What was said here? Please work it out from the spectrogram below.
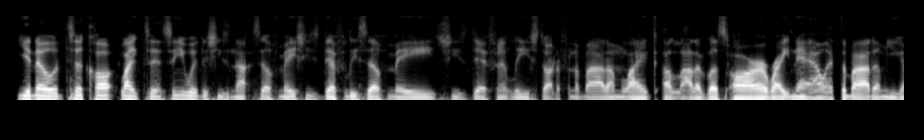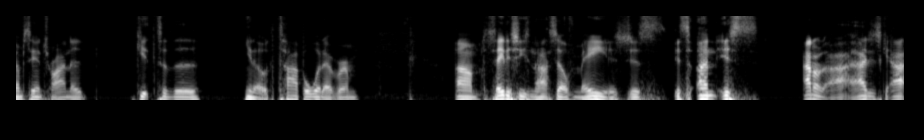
you know, to call like to insinuate that she's not self made, she's definitely self made. She's definitely started from the bottom, like a lot of us are right now at the bottom. You know I'm saying? Trying to get to the, you know, the top or whatever. Um, to say that she's not self made is just it's un it's I don't know. I, I just I,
